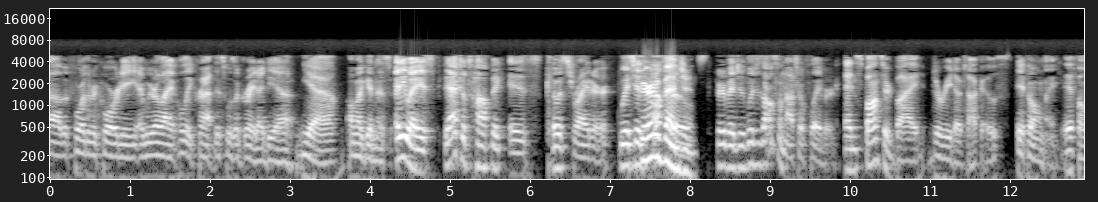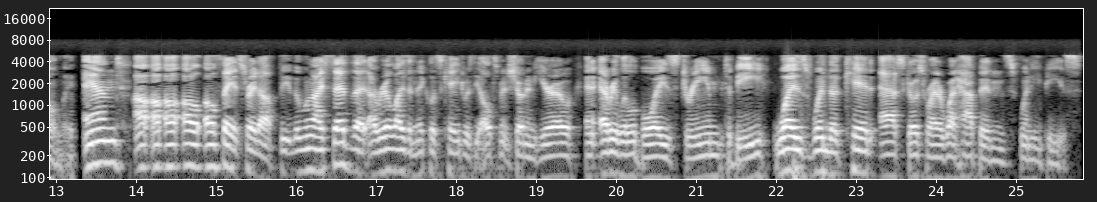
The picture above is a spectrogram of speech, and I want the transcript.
uh, before the recording, and we were like, "Holy crap, this was a great idea!" yeah. Oh my goodness. Anyways, the actual topic is Ghost Rider, which is Spirit of Vengeance. Spirit of Vengeance, which is also nacho flavored, And sponsored by Dorito Tacos, if only. if only. And I'll, I'll, I'll, I'll say it straight up. The, the, when I said that I realized that Nicolas Cage was the ultimate shonen hero and every little boy's dream to be, was when the kid asked Ghost Rider what happens when he pees.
